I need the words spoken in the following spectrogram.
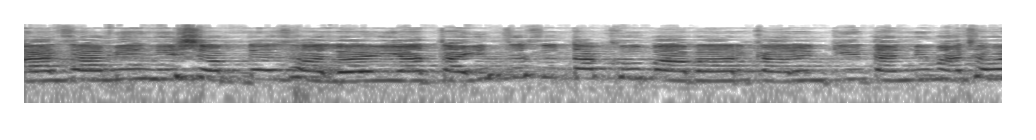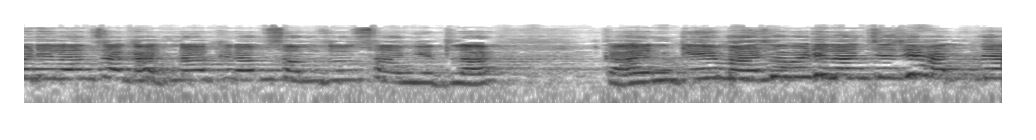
आज आम्ही निशब्द झालोय. या ताईंचे सुद्धा खूप आभार कारण की त्यांनी माझ्या वडिलांचा घटनाक्रम समजून सांगितला. कारण की माझ्या वडिलांची जी हत्या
